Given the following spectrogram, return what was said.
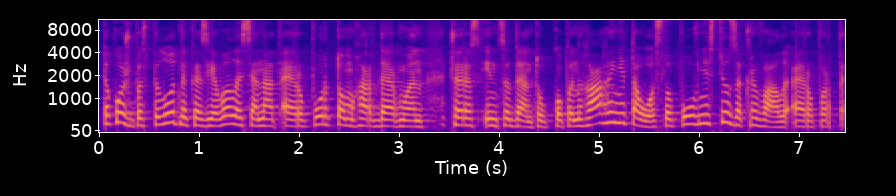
Також безпілотники з'явилися над аеропортом Гардермуен. Через інцидент у Копенгагені та Осло повністю закривали аеропорти.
